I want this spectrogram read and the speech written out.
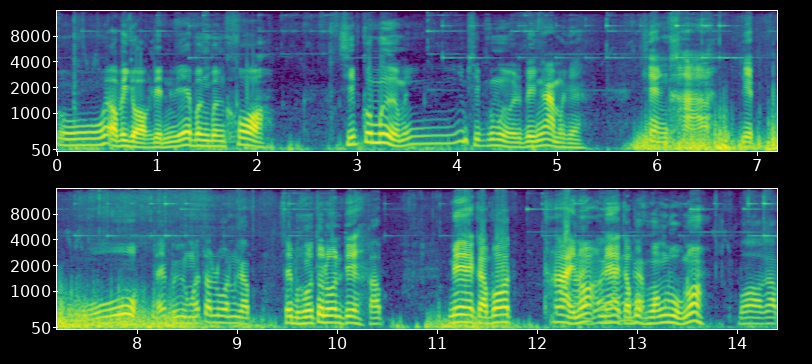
โอ้ยเอาไปหยอกเด่นเนี่ยเบิ่งเบิ่งข้อสิบก็มือไม่สิบก็มือไปงามมากเลยแข้งขาเล็บโอ้ใช้ปืนหัวตะลวนครับใส่บุหัวตะโลนติครับ แม่กับบ่ท่ายเนาะบ่ท่ายแม่กับครับ่บห่วงลูกเนาะบอครับ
